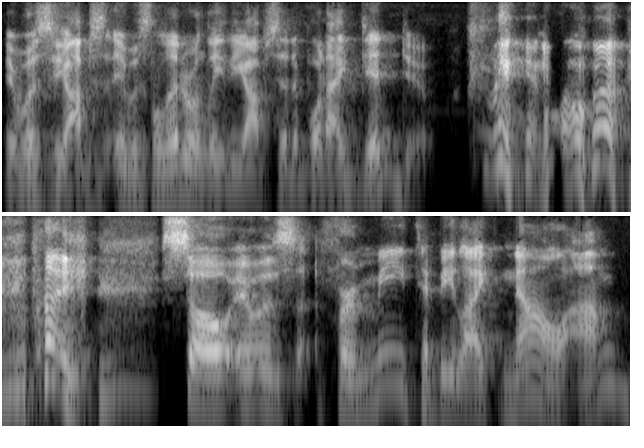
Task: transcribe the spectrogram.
it was the opposite it was literally the opposite of what i did do you know like so it was for me to be like no i'm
